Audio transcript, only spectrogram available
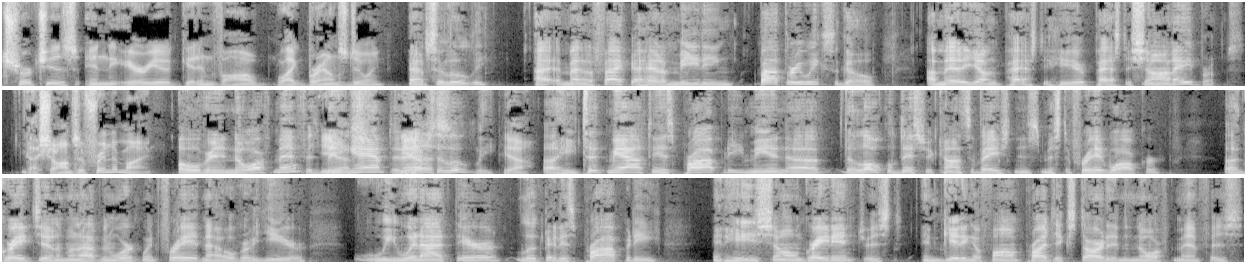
churches in the area get involved like Brown's doing? Absolutely. I, matter of fact, I had a meeting about three weeks ago. I met a young pastor here, Pastor Sean Abrams. Sean's a friend of mine. Over in North Memphis, yes. Binghampton, yes. absolutely. Yeah. Uh, he took me out to his property, me and uh, the local district conservationist, Mr. Fred Walker, a great gentleman. I've been working with Fred now over a year. we went out there, looked at his property, and he's shown great interest in getting a farm project started in North Memphis.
